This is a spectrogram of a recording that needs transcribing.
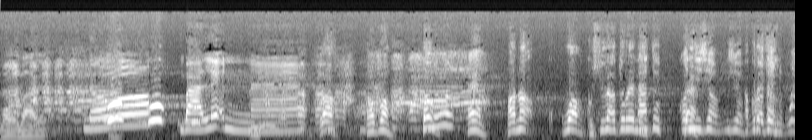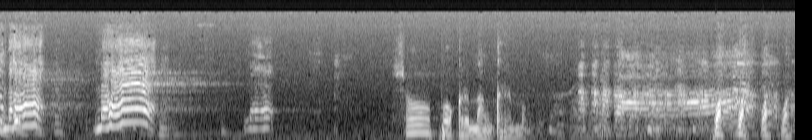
lho balik. Lho, balik nah. Loh, Apa? Tung. Eh, ana wong Gusti Ratu rene. Ratu, kon iso, iso. Aku tak jono. Nek. Nek. Nek. Sopo gremang-gremeng? Wah, wah, wah, wah.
